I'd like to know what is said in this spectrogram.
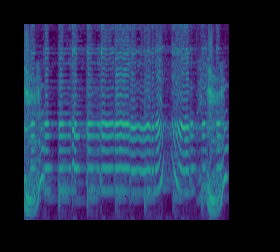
嗯嗯。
